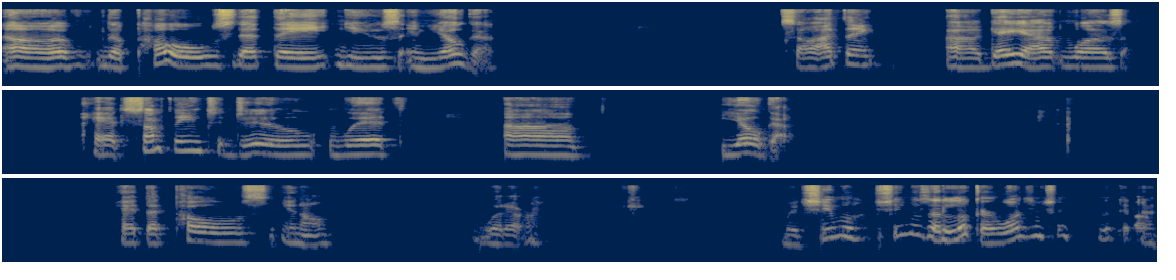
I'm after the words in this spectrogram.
of the pose that they use in yoga. So I think uh, Gaia was had something to do with uh, yoga. Had that pose, you know, whatever. But she was she was a looker, wasn't she? Look at that.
